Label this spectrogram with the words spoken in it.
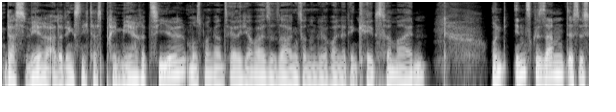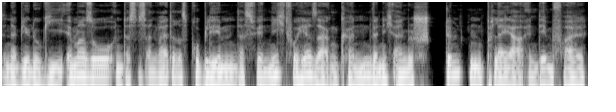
Das wäre allerdings nicht das primäre Ziel, muss man ganz ehrlicherweise sagen, sondern wir wollen ja den Krebs vermeiden. Und insgesamt ist es in der Biologie immer so, und das ist ein weiteres Problem, dass wir nicht vorhersagen können, wenn ich einen bestimmten Player, in dem Fall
